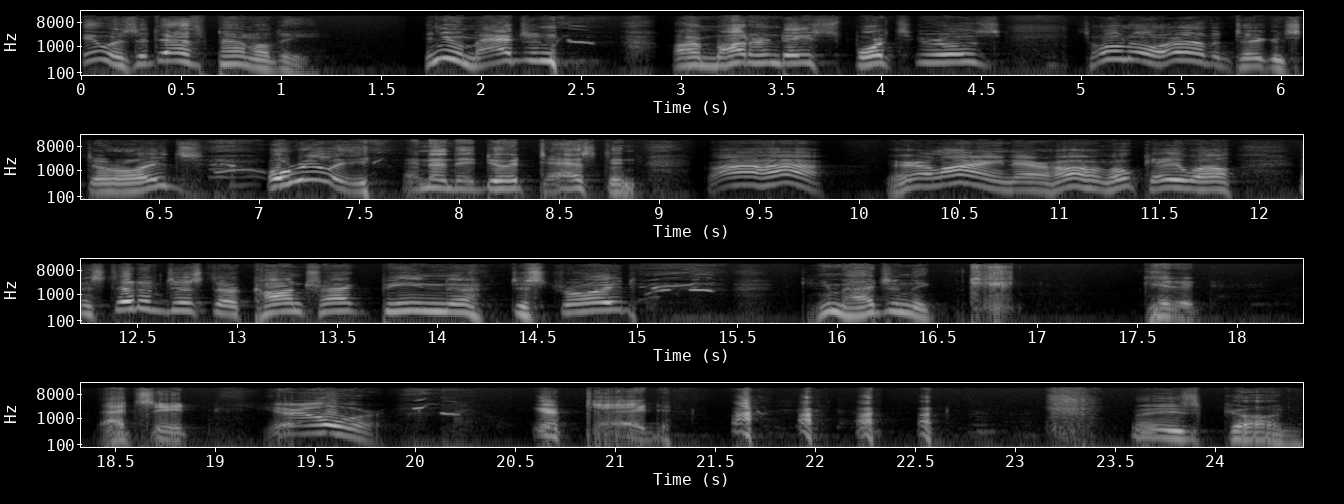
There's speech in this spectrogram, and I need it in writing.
it was a death penalty. Can you imagine our modern day sports heroes Oh, no, I haven't taken steroids. oh, really? And then they do a test and, aha, they're lying there, huh? Okay, well, instead of just their contract being uh, destroyed, can you imagine they get it? That's it. You're over. You're dead. Praise God.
